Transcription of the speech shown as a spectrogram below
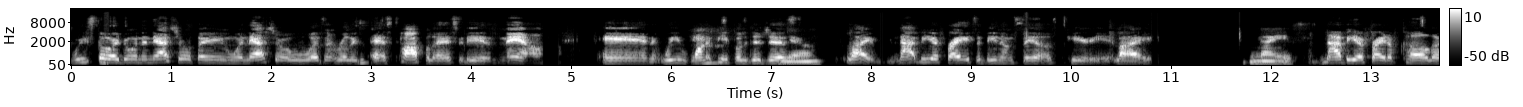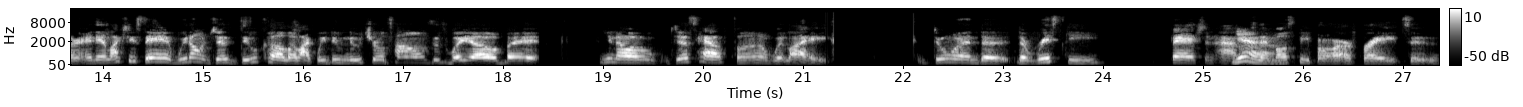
we started doing the natural thing when natural wasn't really as popular as it is now, and we wanted people to just Yeah. Like not be afraid to be themselves. Period. Like Nice. not be afraid of color. And then, like she said, we don't just do color, like we do neutral tones as well. But you know, just have fun with like doing the the risky fashion items Yeah. that most people are afraid to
